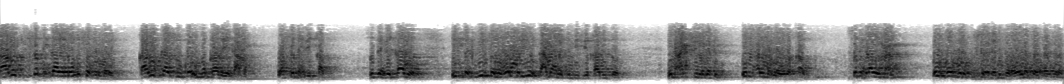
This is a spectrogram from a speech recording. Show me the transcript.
qaababkii saddexdaa loogu soo horumaray qaababkaasuu kor ugu qaadaya gacmaha waa saddexdii qaab saddexdii qaaboo in takbiirta la hormariyo gacmaha la dambeysay qaadidooda in cagsi laga dhigo in hal mar la wada qaado saddexdaa way macna dhowr goorbuna ku socda ninkan waa inaad soo taagsanaa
